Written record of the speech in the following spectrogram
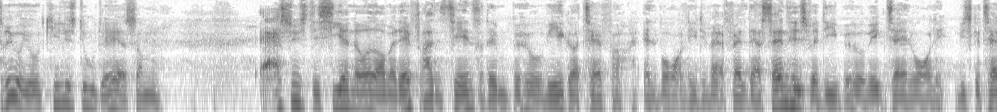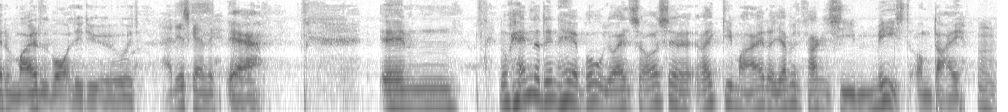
driver jo et kildestudie her, som jeg synes, det siger noget om, at efterretningstjenester, dem behøver vi ikke at tage for alvorligt. I hvert fald deres sandhedsværdi behøver vi ikke tage alvorligt. Vi skal tage det meget alvorligt i øvrigt. Ja, det skal vi. Ja. Øhm, nu handler den her bog jo altså også rigtig meget, og jeg vil faktisk sige mest om dig. Mm.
